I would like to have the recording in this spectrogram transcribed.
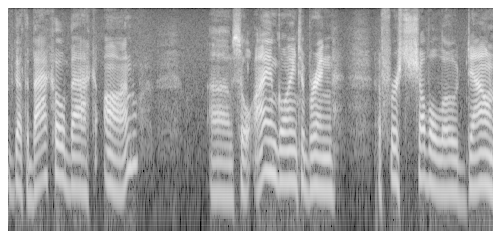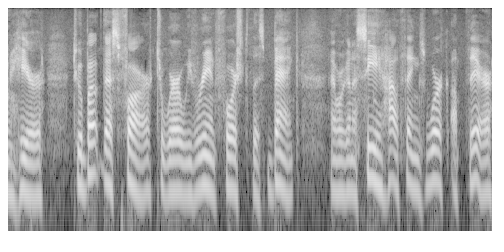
we've got the backhoe back on. Um, so I am going to bring a first shovel load down here to about this far to where we've reinforced this bank and we're going to see how things work up there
